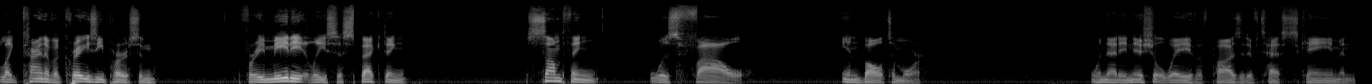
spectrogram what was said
like kind of a crazy person for immediately suspecting something was foul in Baltimore when that initial wave of positive tests came and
